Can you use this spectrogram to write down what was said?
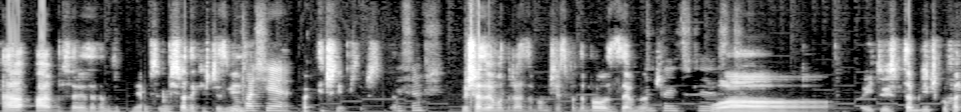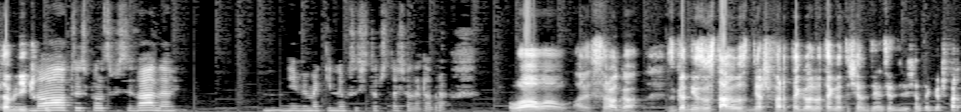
A, a, bo serio, za tam zapomniałem w sumie środek jeszcze No zwiedzić. właśnie, Faktycznie przecież tam. jestem w... Wyszedłem od razu, bo mi się spodobało z zewnątrz. Tutaj, co to jest? Wow. I tu jest tabliczków, a tabliczków. No, to jest porozpisywane. Nie wiem jak innym chce się to czytać, ale dobra. Wow, wow, ale srogo. Zgodnie z ustawą z dnia 4 lutego 1994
